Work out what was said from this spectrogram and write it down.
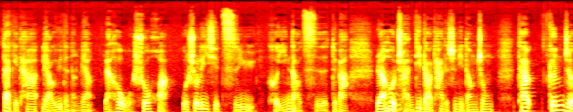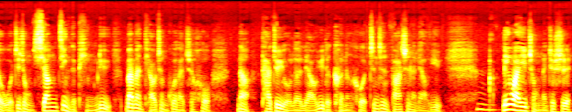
带给他疗愈的能量，然后我说话，我说了一些词语和引导词，对吧？然后传递到他的身体当中，他跟着我这种相近的频率慢慢调整过来之后，那他就有了疗愈的可能和真正发生了疗愈。嗯，另外一种呢，就是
